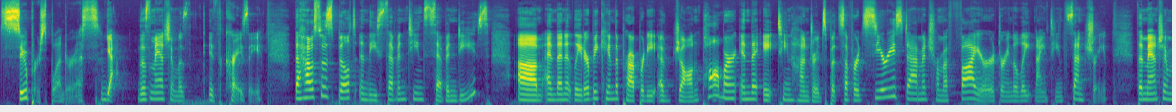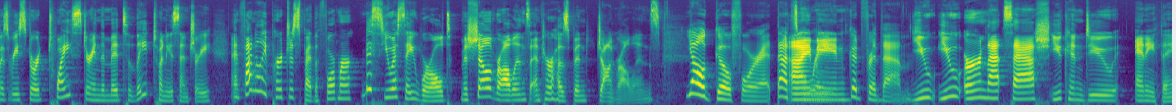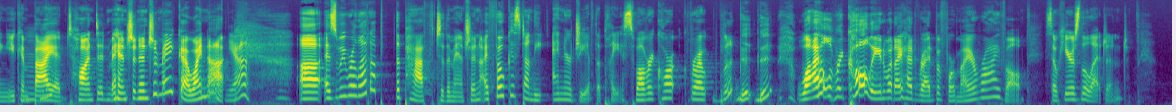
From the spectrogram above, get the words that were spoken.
super splendorous. Yeah, this mansion was it's crazy. The house was built in the 1770s, um, and then it later became the property of John Palmer in the 1800s, but suffered serious damage from a fire during the late 19th century. The mansion was restored twice during the mid to late 20th century, and finally purchased by the former Miss USA World, Michele Rollins, and her husband, John Rollins. Y'all go for it. That's I great. mean- good for them. You you earn that sash. You can do anything. You can buy a haunted mansion in Jamaica. Why not? Yeah. Uh, as we were led up the path to the mansion, I focused on the energy of the place while, recor- while recalling what I had read before my arrival. So here's the legend.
